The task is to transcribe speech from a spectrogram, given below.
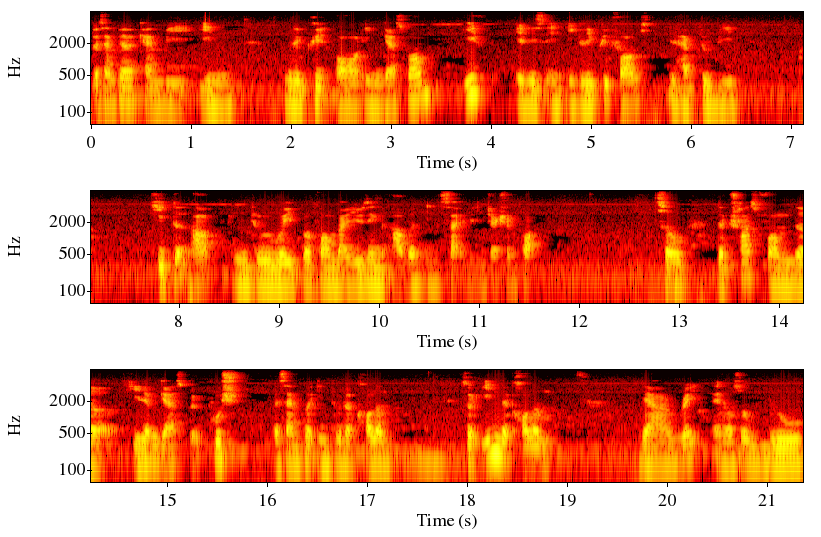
The sample can be in liquid or in gas form. If it is in liquid forms, it have to be heated up into vapor form by using the oven inside the injection port. So the thrust from the helium gas will push the sample into the column. So in the column, there are red and also blue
